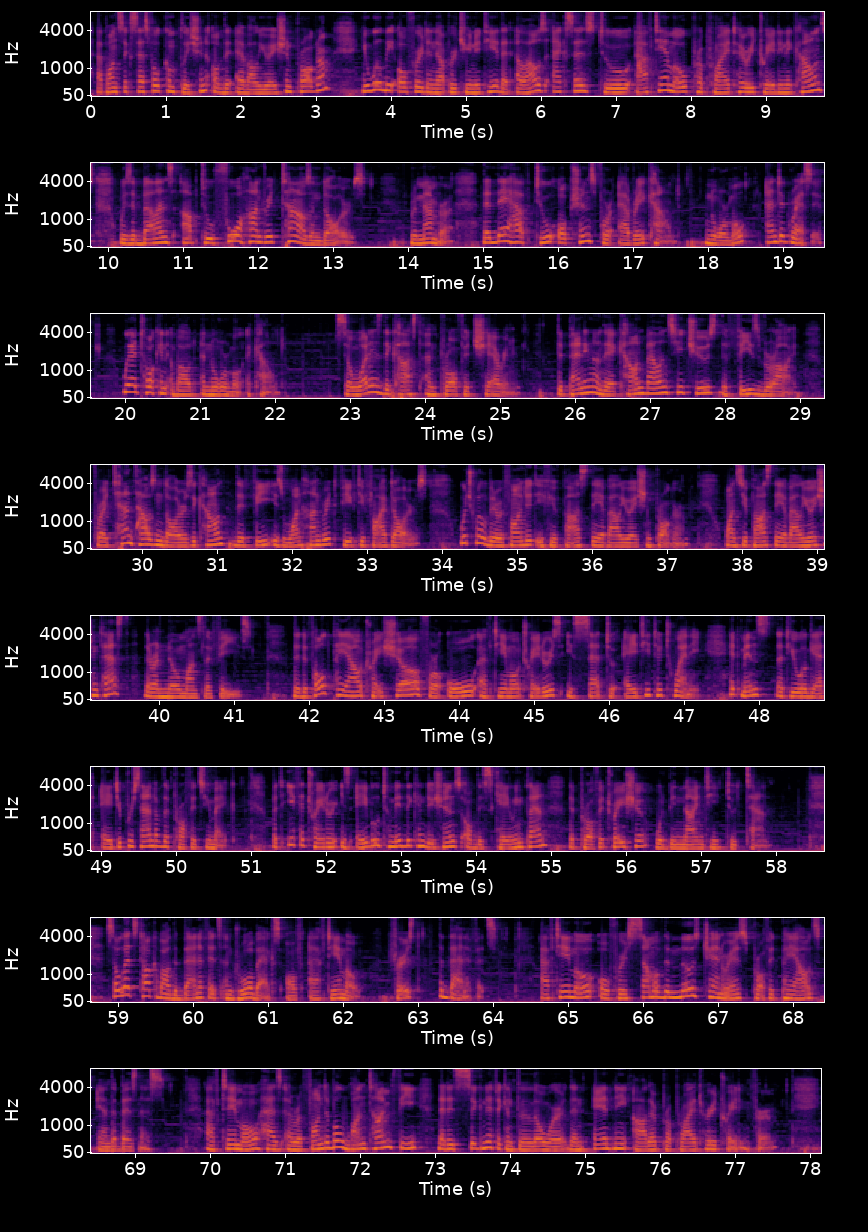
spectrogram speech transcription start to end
Upon successful completion of the evaluation program, you will be offered an opportunity that allows access to FTMO proprietary trading accounts with a balance up to $400,000. Remember that they have two options for every account, normal and aggressive. We are talking about a normal account. So what is the cost and profit sharing? Depending on the account balance you choose, the fees vary. For a $10,000 account, the fee is $155, which will be refunded if you pass the evaluation program. Once you pass the evaluation test, there are no monthly fees. The default payout ratio for all FTMO traders is set to 80 to 20. It means that you will get 80% of the profits you make. But if a trader is able to meet the conditions of the scaling plan, the profit ratio would be 90 to 10. So let's talk about the benefits and drawbacks of FTMO. First, the benefits. FTMO offers some of the most generous profit payouts in the business. FTMO has a refundable one-time fee that is significantly lower than any other proprietary trading firm.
